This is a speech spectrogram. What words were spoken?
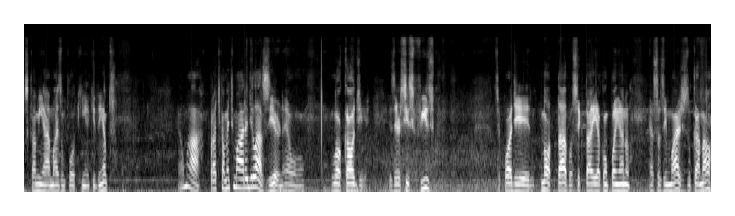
Vamos caminhar mais um pouquinho aqui dentro. É uma praticamente uma área de lazer, né? Um local de exercício físico. Você pode notar, você que está aí acompanhando essas imagens do canal,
